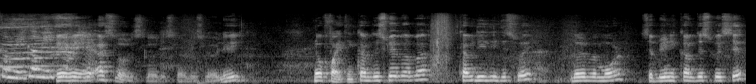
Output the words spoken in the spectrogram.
Come here, come here, Here, come here, here. here. Ah, slowly, slowly, slowly, slowly. No fighting. Come this way, Baba. Come, Didi, this way. A little bit more. Sabrina, come this way, sit.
